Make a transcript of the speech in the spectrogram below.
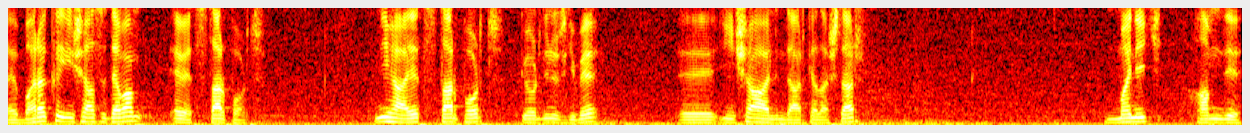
E, baraka inşası devam. Evet Starport. Nihayet Starport gördüğünüz gibi e, inşa halinde arkadaşlar. Manik Hamdi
